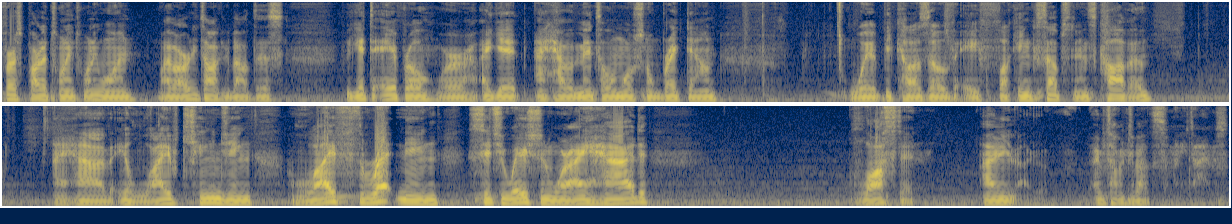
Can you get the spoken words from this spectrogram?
first part of 2021. I've already talked about this we get to April where I get I have a mental emotional breakdown with because of a fucking substance, kava. I have a life-changing, life-threatening situation where I had lost it. I mean, I've talked about this so many times,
